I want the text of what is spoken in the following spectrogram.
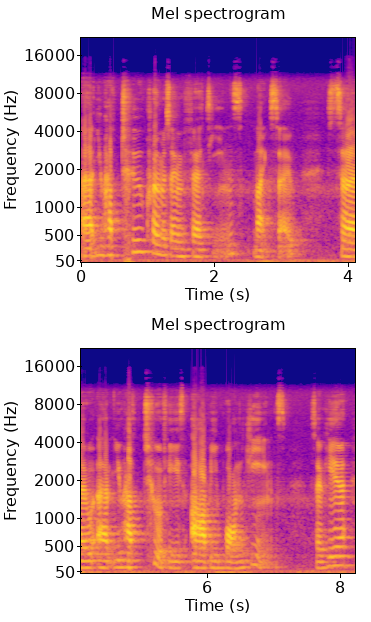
uh, you have two chromosome 13s like so. So um, you have two of these RB1 genes. So here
